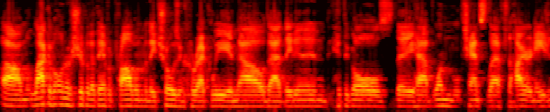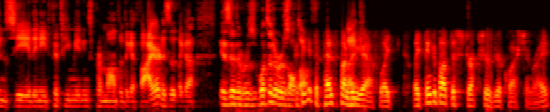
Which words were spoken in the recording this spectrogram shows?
um, lack of ownership and that they have a problem and they chose incorrectly and now that they didn't hit the goals, they have one chance left to hire an agency. They need 15 meetings per month or they get fired. Is it like a, is it a, what's it a result I think of? it depends upon Like- who you ask. Like, like think about the structure of your question, right?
